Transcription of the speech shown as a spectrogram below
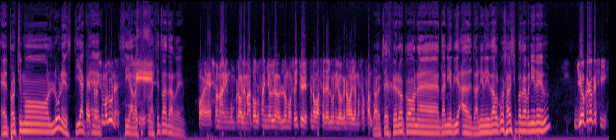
El próximo lunes, día ¿El próximo lunes? Sí, a las, Sí. a las 7 de la tarde. Pues eso no hay ningún problema. Todos los años lo, lo hemos hecho y este no va a ser el único que no vayamos a faltar. Pues te espero con eh, Daniel, ah, Daniel Hidalgo. ¿Sabes si podrá venir él? Yo creo que sí.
